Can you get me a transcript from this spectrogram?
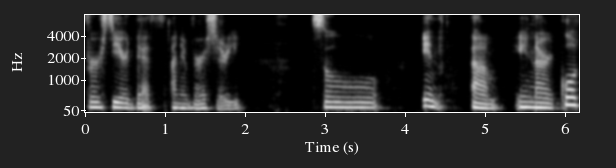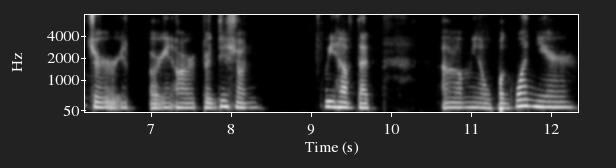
first year death anniversary. So in um in our culture or in our tradition, we have that um, you know, pag one year,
